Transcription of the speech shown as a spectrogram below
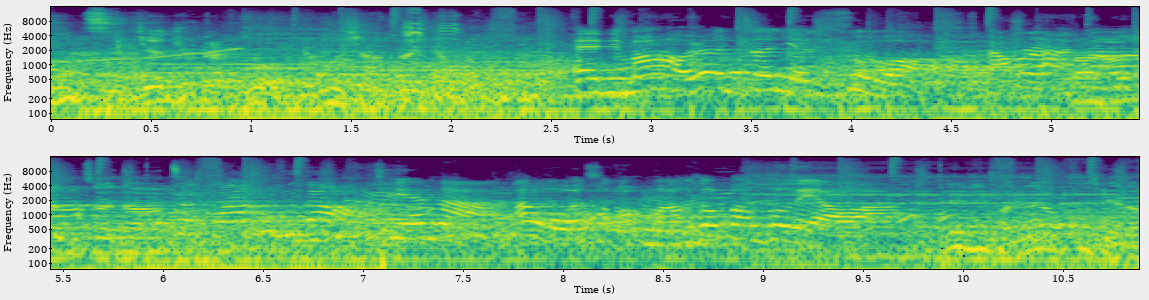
从指尖去感受有没有像这样。哎，你们好认真严肃哦。当然当然要认真啊，天哪，那我什么忙都帮不了啊！因为你本身要付钱啊。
